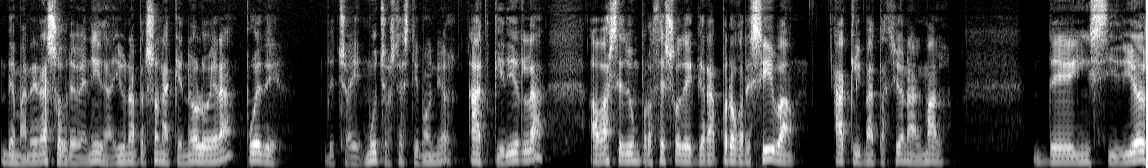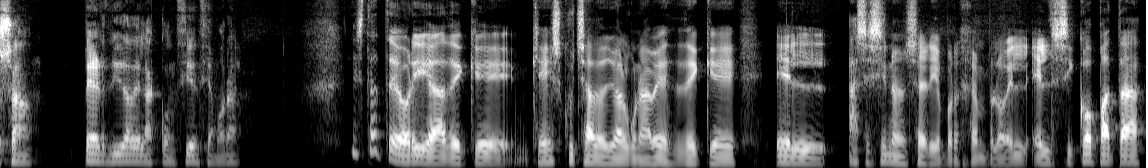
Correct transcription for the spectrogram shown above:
de manera sobrevenida y una persona que no lo era puede, de hecho hay muchos testimonios, adquirirla a base de un proceso de progresiva aclimatación al mal, de insidiosa pérdida de la conciencia moral. Esta teoría de que, que he escuchado yo alguna vez, de que el asesino en serie, por ejemplo, el, el psicópata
